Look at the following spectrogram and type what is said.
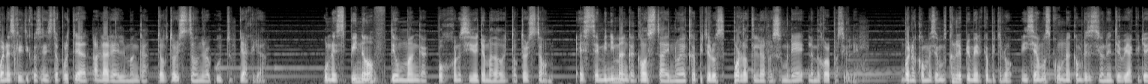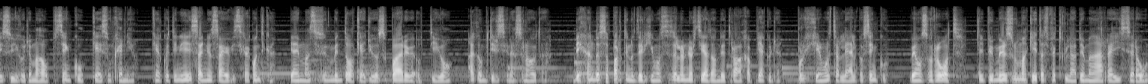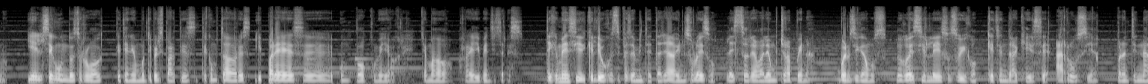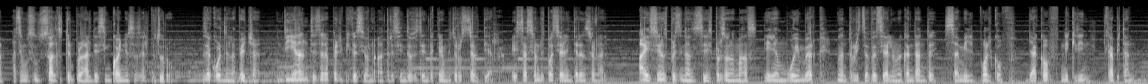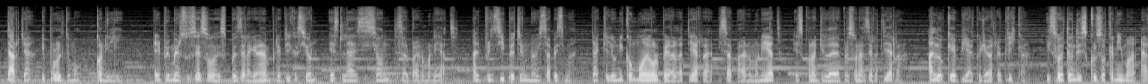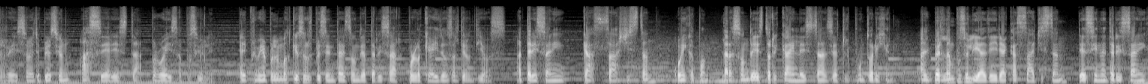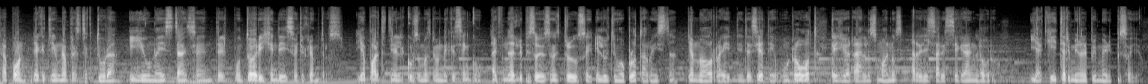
Buenas críticos, en esta oportunidad hablaré del manga Doctor Stone Reboot Byakuya, un spin-off de un manga poco conocido llamado Doctor Stone. Este mini manga consta de 9 capítulos, por lo que lo resumiré lo mejor posible. Bueno, comencemos con el primer capítulo. Iniciamos con una conversación entre Byakuya y su hijo llamado Senku, que es un genio, que aunque tiene 10 años sabe física cuántica, y además es un inventor que ayuda a su padre adoptivo a convertirse en astronauta. Dejando esta parte nos dirigimos hacia la universidad donde trabaja Byakuya, porque quiere mostrarle algo a Senku. Vemos un robot. El primero es una maqueta espectacular llamada Rey 01. Y el segundo es un robot que tiene múltiples partes de computadores y parece un poco mediocre, llamado Rey 23. Déjeme decir que el dibujo es especialmente detallado y no solo eso, la historia vale mucho la pena. Bueno, sigamos. Luego de decirle eso a su hijo, que tendrá que irse a Rusia para entrenar, hacemos un salto temporal de 5 años hacia el futuro. Recuerden la fecha, un día antes de la verificación a 370 kilómetros de la Tierra, Estación Espacial Internacional. Ahí se nos presentan 6 personas más, Lilian Weinberg, una turista especial y una cantante, Samil Polkov, Yakov Nikitin, capitán, Darja y por último, Connie Lee. El primer suceso después de la gran verificación es la decisión de salvar a la humanidad. Al principio tiene una vista pésima, ya que el único modo de volver a la Tierra y salvar a la humanidad es con ayuda de personas de la Tierra, a lo que Byakuya replica y suelta un discurso que anima al resto de la tripulación a hacer esta proeza posible. El primer problema que se nos presenta es donde aterrizar, por lo que hay dos alternativas. Aterrizar en Kazajistán o en Japón. La razón de esto recae en la distancia del punto de origen. Al ver la posibilidad de ir a Kazajistán, deciden aterrizar en Japón, ya que tiene una infraestructura y una distancia entre el punto de origen de 18 kilómetros. Y aparte tiene el curso más grande que Senku. Al final del episodio se introduce el último protagonista, llamado Rey 37, un robot que ayudará a los humanos a realizar este gran logro. Y aquí termina el primer episodio.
